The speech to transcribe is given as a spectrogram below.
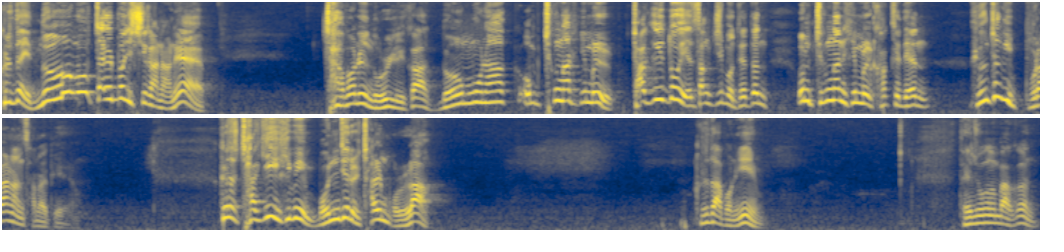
그런데 너무 짧은 시간 안에 자본의 논리가 너무나 엄청난 힘을 자기도 예상치 못했던 엄청난 힘을 갖게 된 굉장히 불안한 산업이에요. 그래서 자기의 힘이 뭔지를 잘 몰라. 그러다 보니 대중음악은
